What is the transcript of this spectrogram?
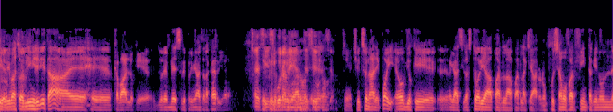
sì, è arrivato al limite di età, è, è un cavallo che dovrebbe essere premiato alla carriera. Eh sì, sicuramente, sì, no? sì. Sì, eccezionale. Poi è ovvio che, eh, ragazzi, la storia parla, parla chiaro, non possiamo far finta che non,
